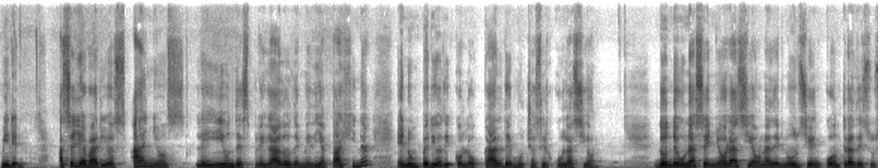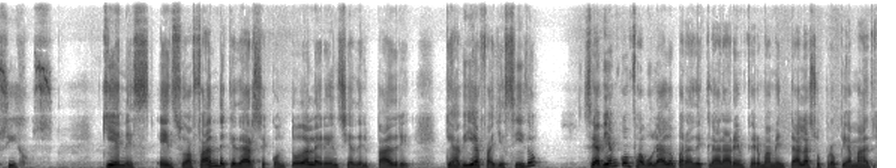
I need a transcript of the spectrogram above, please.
Miren, hace ya varios años leí un desplegado de media página en un periódico local de mucha circulación, donde una señora hacía una denuncia en contra de sus hijos, quienes, en su afán de quedarse con toda la herencia del padre que había fallecido, se habían confabulado para declarar enferma mental a su propia madre.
